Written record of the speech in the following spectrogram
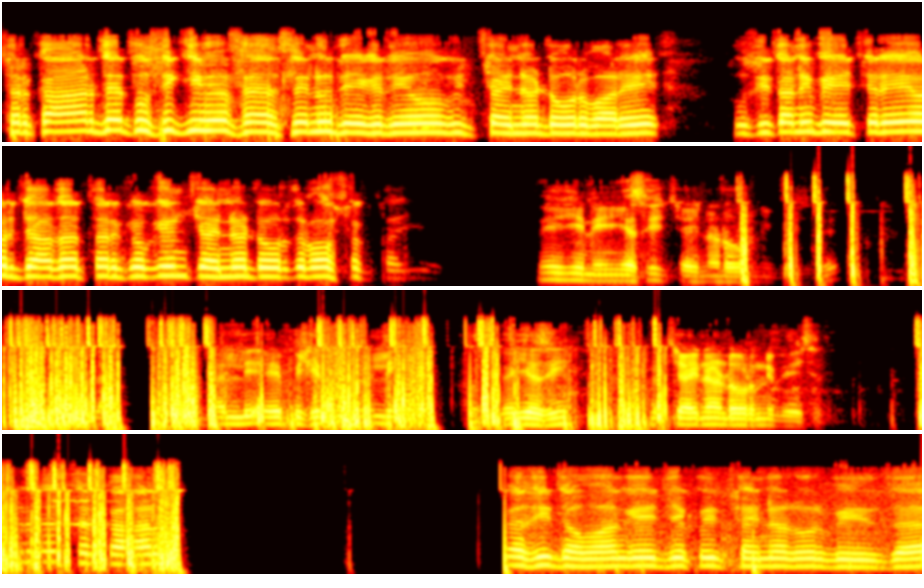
ਸਰਕਾਰ ਦੇ ਤੁਸੀਂ ਕਿਵੇਂ ਫੈਸਲੇ ਨੂੰ ਦੇਖਦੇ ਹੋ ਚਾਈਨਾ ਡੋਰ ਬਾਰੇ? ਤੁਸੀਂ ਤਾਂ ਨਹੀਂ ਵੇਚ ਰਹੇ ਔਰ ਜ਼ਿਆਦਾਤਰ ਕਿਉਂਕਿ ਹੁਣ ਚਾਈਨਾ ਡੋਰ ਤੇ ਬਹੁਤ ਸਖਤਾਈ ਨਹੀਂ ਜੀ ਨਹੀਂ ਅਸੀਂ ਚਾਈਨਾ ਡੋਰ ਨਹੀਂ ਵੇਚਦੇ। ਪਹਿਲੀ ਇਹ ਪਿਛਲੀ ਪਹਿਲੀ ਅਸੀਂ ਚਾਈਨਾ ਡੋਰ ਨਹੀਂ ਵੇਚਦੇ। ਸਰਕਾਰ ਅਸੀਂ ਦਵਾਂਗੇ ਜੇ ਕੋਈ ਚਾਈਨਾ ਡੋਰ ਵੇਚਦਾ ਹੈ।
